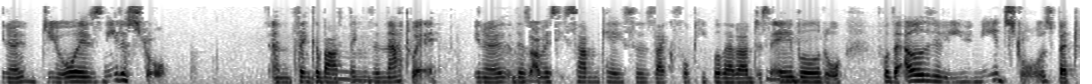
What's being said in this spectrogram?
You know, do you always need a straw? And think about things in that way. You know, there's obviously some cases like for people that are mm. disabled or for the elderly who need straws, but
